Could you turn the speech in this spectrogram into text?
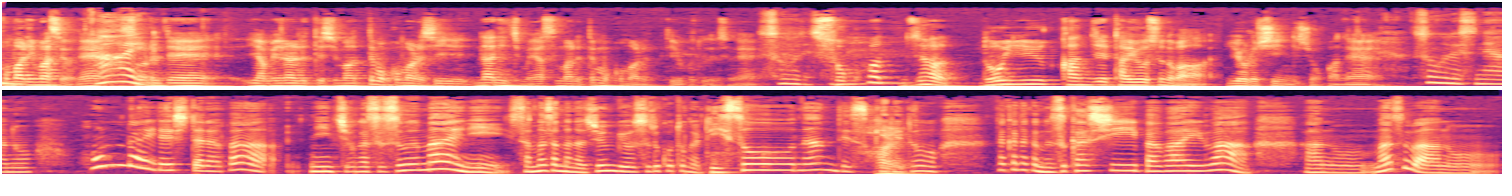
困りますよね。うんはい、それで辞められてしまっても困るし、何日も休まれても困るっていうことですね。そうです、ね、そこは、じゃあ、どういう感じで対応するのがよろしいんでしょうかね？そうですね。あの、本来でしたらば、認知症が進む前に様々な準備をすることが理想なんですけれど、はい、なかなか難しい場合は、あの、まずはあの、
